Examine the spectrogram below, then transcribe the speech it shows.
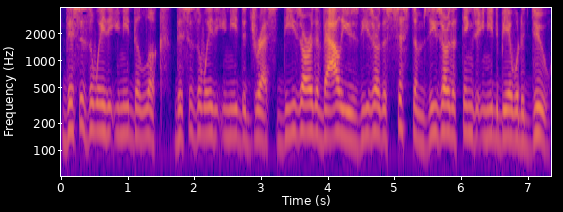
This is the way that you need to look. This is the way that you need to dress. These are the values. These are the systems. These are the things that you need to be able to do.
